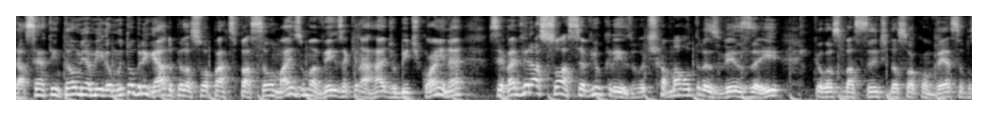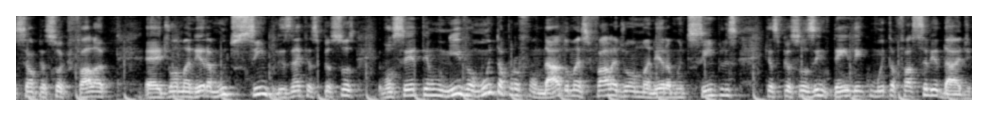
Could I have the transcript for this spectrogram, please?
Tá certo então, minha amiga, muito obrigado pela sua participação mais uma vez aqui na Rádio Bitcoin, né? Você vai virar sócia, viu, Cris? Eu vou te chamar outras vezes aí, porque eu gosto bastante da sua conversa. Você é uma pessoa que fala é, de uma maneira muito simples, né? Que as pessoas. Você tem um nível muito aprofundado, mas fala de uma maneira muito simples que as pessoas entendem com muita facilidade.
